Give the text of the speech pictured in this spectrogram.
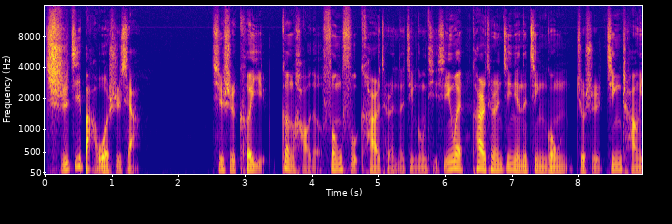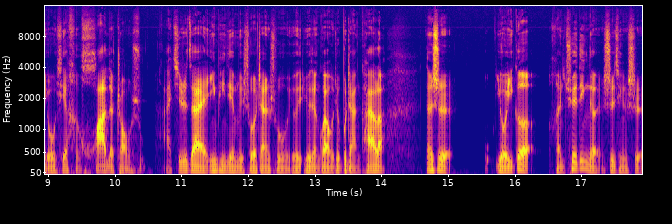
时机把握之下，其实可以。更好的丰富凯尔特人的进攻体系，因为凯尔特人今年的进攻就是经常有些很花的招数。哎，其实，在音频节目里说战术有有点怪，我就不展开了。但是有一个很确定的事情是，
